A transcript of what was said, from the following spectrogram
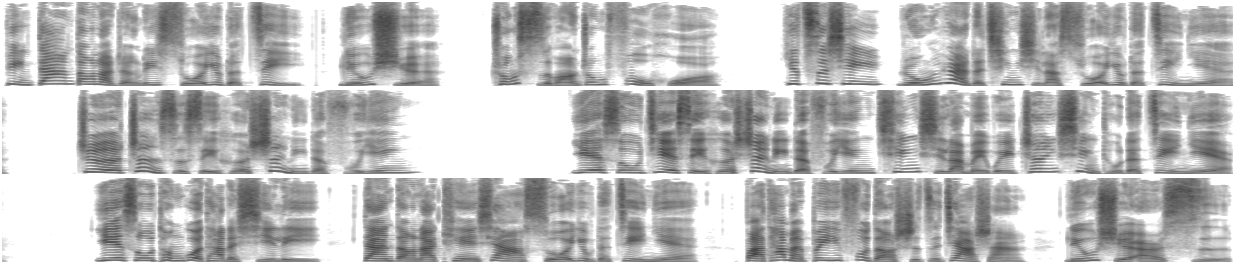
并担当了人类所有的罪，流血，从死亡中复活，一次性永远的清洗了所有的罪孽。这正是水和圣灵的福音。耶稣借水和圣灵的福音清洗了每位真信徒的罪孽。耶稣通过他的洗礼，担当了天下所有的罪孽，把他们背负到十字架上，流血而死。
